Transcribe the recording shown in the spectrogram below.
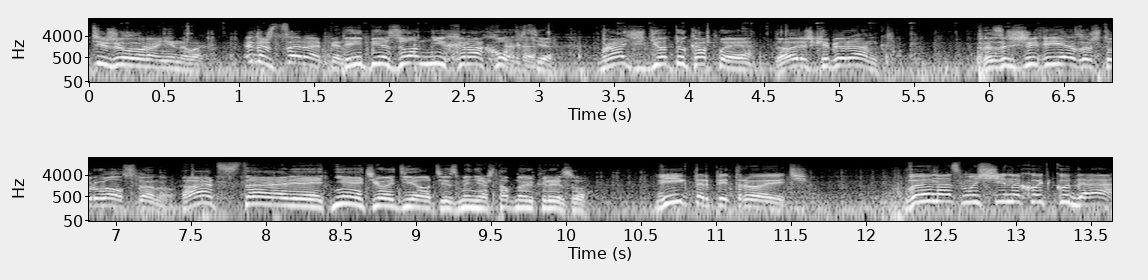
тяжело раненого. Это ж царапин. Ты, Бизон, не хорохорься. Врач ждет УКП. Товарищ Каберанг, разрешите я за штурвал стану? Отставить! Нечего делать из меня штабную крысу. Виктор Петрович, вы у нас мужчина хоть куда.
